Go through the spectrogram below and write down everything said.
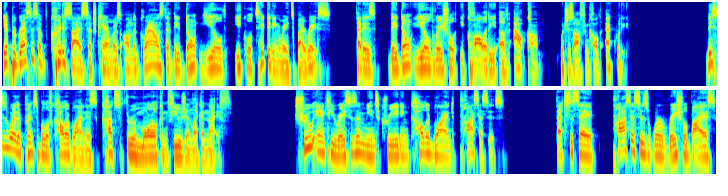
Yet progressives have criticized such cameras on the grounds that they don't yield equal ticketing rates by race. That is, they don't yield racial equality of outcome which is often called equity. This is where the principle of colorblindness cuts through moral confusion like a knife. True anti racism means creating colorblind processes. That's to say, processes where racial bias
